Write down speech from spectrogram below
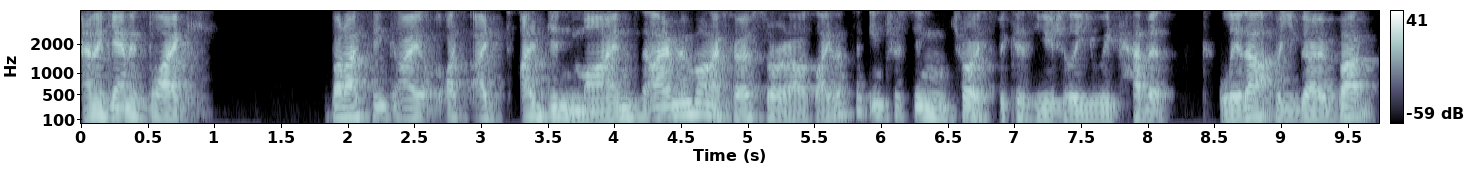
And again, it's like, but I think I like I I didn't mind. I remember when I first saw it, I was like, that's an interesting choice because usually we'd have it lit up, but you go, but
